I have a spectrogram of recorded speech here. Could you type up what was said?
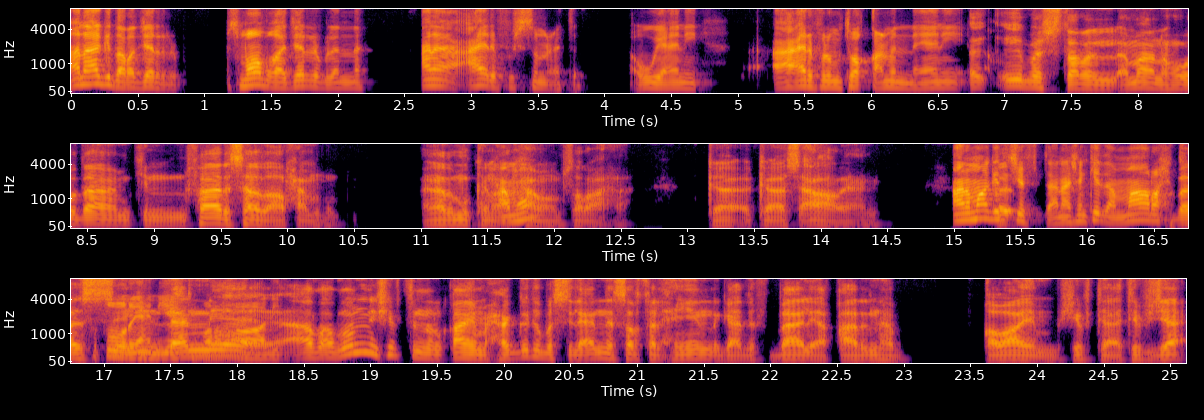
أنا أقدر أجرب بس ما أبغى أجرب لأنه أنا عارف وش سمعته أو يعني أعرف المتوقع منه. يعني اي بس ترى الامانه هو ذا يمكن فارس هذا أرحمهم. يعني هذا ممكن أرحمهم؟ أرحمهم صراحة ك... كأسعار يعني. أنا ما قد شفت أنا عشان كذا ما رحت بس فطور يعني لأني أظني شفت إنه القائمه حقته بس لأني صرت الحين قاعد في بالي أقارنها بقوائم شفتها تفجع.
